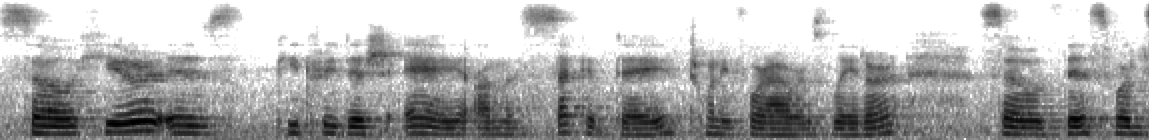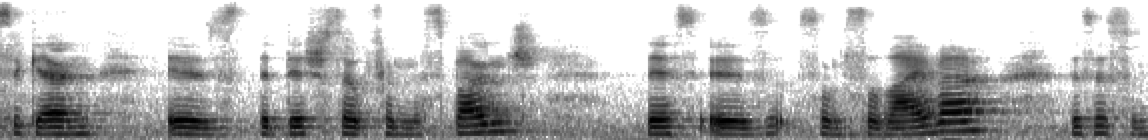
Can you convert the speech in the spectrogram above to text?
So here is petri dish A on the second day, 24 hours later. So this once again is the dish soap from the sponge. This is some saliva. This is some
